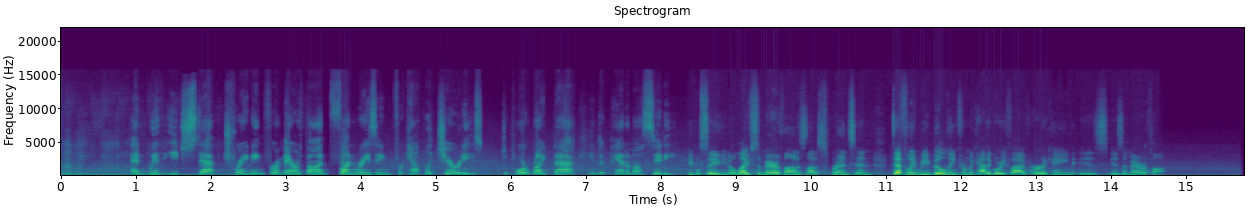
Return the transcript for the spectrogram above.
And with each step, training for a marathon, fundraising for Catholic charities to pour right back into Panama City. People say, you know, life's a marathon, it's not a sprint, and definitely rebuilding from a Category 5 hurricane is, is a marathon.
